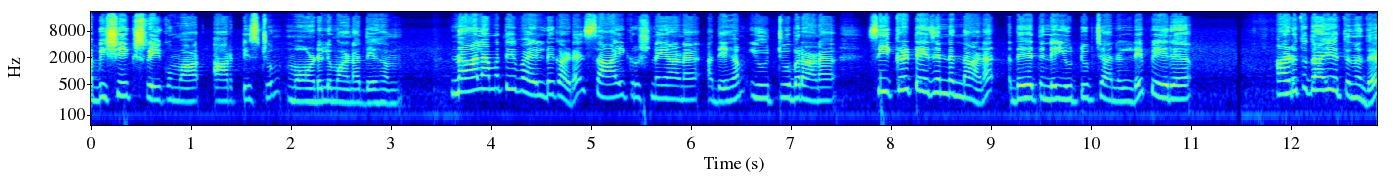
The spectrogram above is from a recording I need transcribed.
അഭിഷേക് ശ്രീകുമാർ ആർട്ടിസ്റ്റും മോഡലുമാണ് അദ്ദേഹം. നാലാമത്തെ വൈൽഡ് കാർഡ് സായി കൃഷ്ണയാണ്. അദ്ദേഹം യൂട്യൂബറാണ് സീക്രട്ട് ഏജന്റ് എന്നാണ് അദ്ദേഹത്തിന്റെ യൂട്യൂബ് ചാനലിന്റെ പേര്. അടുത്തതായി എത്തുന്നത്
